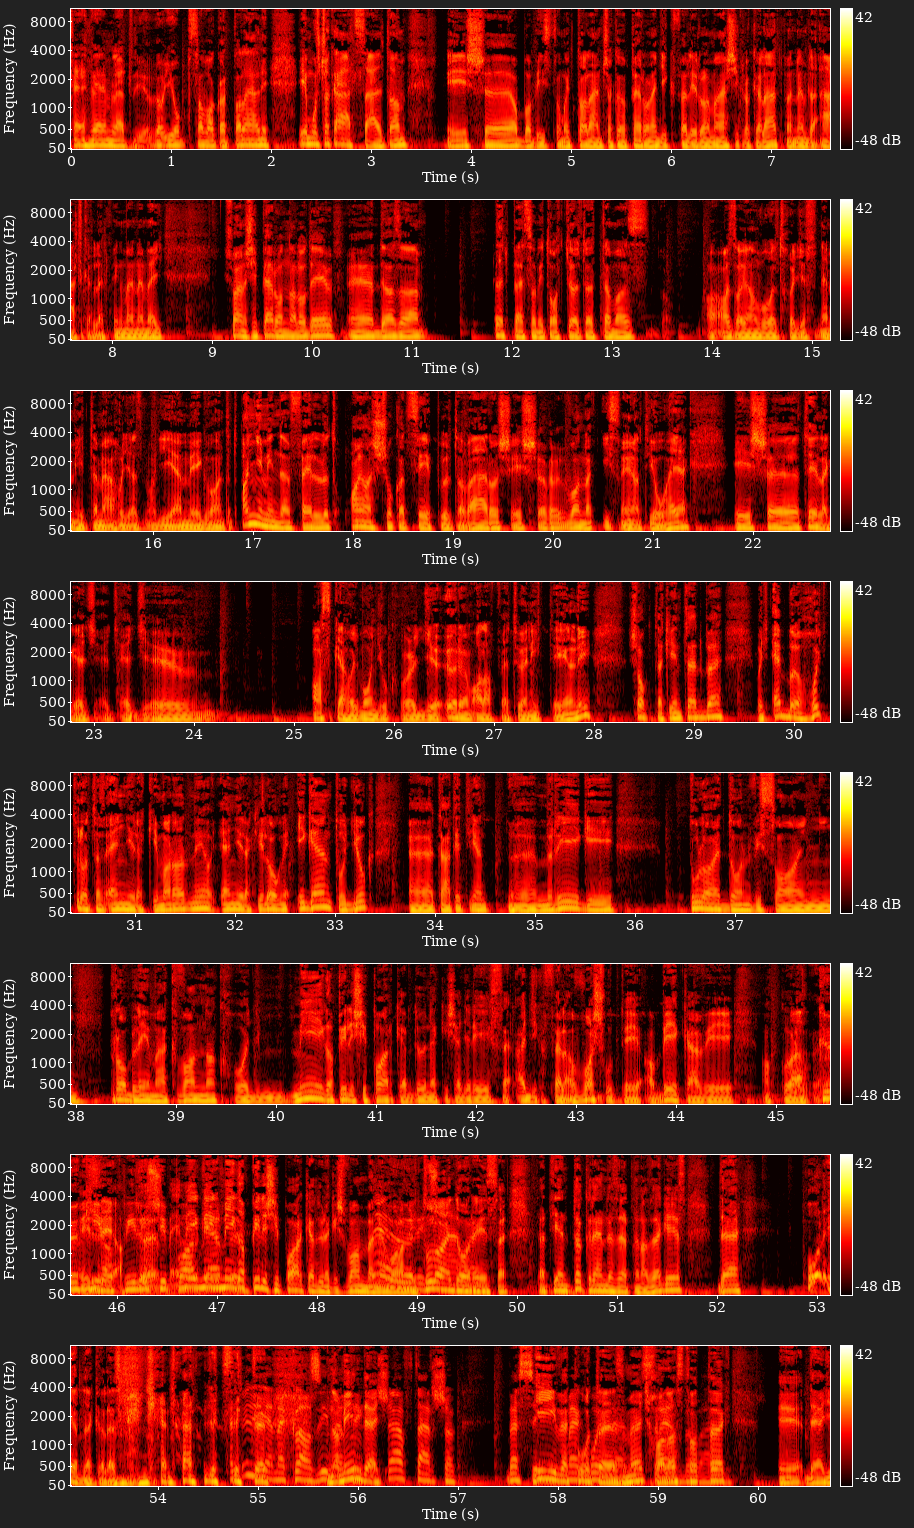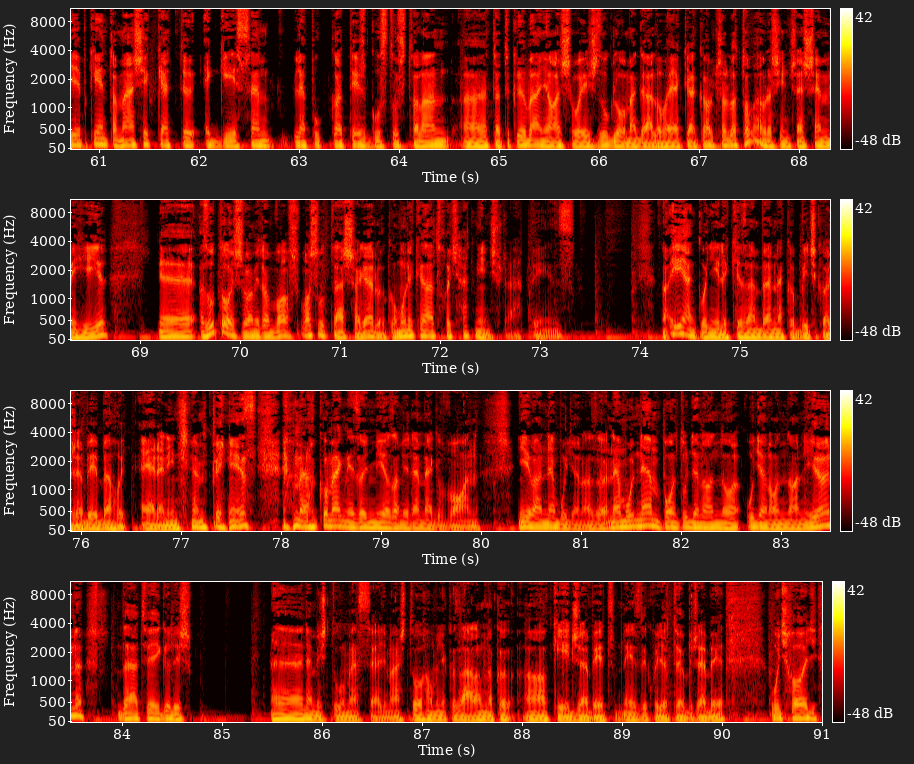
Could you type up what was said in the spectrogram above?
nem lehet jobb szavakat találni. Én most csak átszálltam, és eh, abba bíztam, hogy talán csak a peron egyik feléről a másikra kell átmennem, de át kellett még mennem egy sajnos egy peronnal odébb, eh, de az a öt perc, amit ott töltöttem, az, az olyan volt, hogy nem hittem el, hogy, ez, hogy ilyen még van. Tehát annyi minden fejlődött, olyan sokat szépült a város, és vannak iszonyat jó helyek, és tényleg egy, egy, egy azt kell, hogy mondjuk, hogy öröm alapvetően itt élni, sok tekintetben, hogy ebből hogy tudott az ennyire kimaradni, hogy ennyire kilógni. Igen, tudjuk, eh, tehát itt ilyen régi tulajdonviszony problémák vannak, hogy még a Pilisi Parkerdőnek is egy része, egyik fele a vasúté, a BKV, akkor A Köki, izé, a Pilisi még, még, még Parkerdő. a Pilisi Parkerdőnek is van benne Ne valami tulajdon része, tehát ilyen tök rendezetlen az egész, de hol érdekel ez minket? Hát, hogy Hát őszintén- üljenek le az Na mindegy, sávtársak, beszéljük évek meg, óta ez megy, halasztották, de egyébként a másik kettő egészen lepukkadt és guztustalan, eh, tehát a kőbánya alsó és zugló megállóhelyekkel kapcsolatban továbbra sincsen semmi hír. Az utolsó, amit a vas, vasútárság erről kommunikált, hogy hát nincs rá pénz. Na, ilyenkor nyílik az embernek a bicska zsebében, hogy erre nincsen pénz, mert akkor megnéz, hogy mi az, amire megvan. Nyilván nem ugyanaz, nem, nem pont ugyanonnan, ugyanonnan jön, de hát végül is nem is túl messze egymástól, ha mondjuk az államnak a, a két zsebét nézzük, vagy a több zsebét. Úgyhogy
